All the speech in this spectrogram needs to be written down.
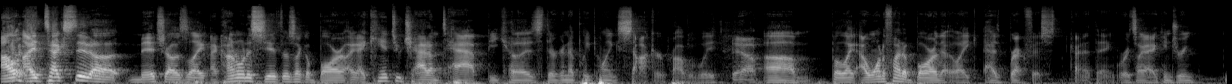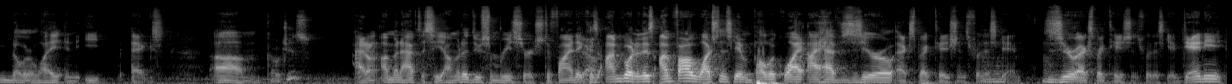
I'll, I texted uh, Mitch. I was like, I kind of want to see if there's like a bar. Like, I can't do Chatham Tap because they're gonna be playing soccer probably. Yeah. Um, but like, I want to find a bar that like has breakfast kind of thing where it's like I can drink Miller Lite and eat eggs. Um, Coaches? I don't. I'm gonna have to see. I'm gonna do some research to find it because Yeah. I'm going to this. I'm fine with watching this game in public. Why? I have zero expectations for this game. Zero expectations for this game. Danny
